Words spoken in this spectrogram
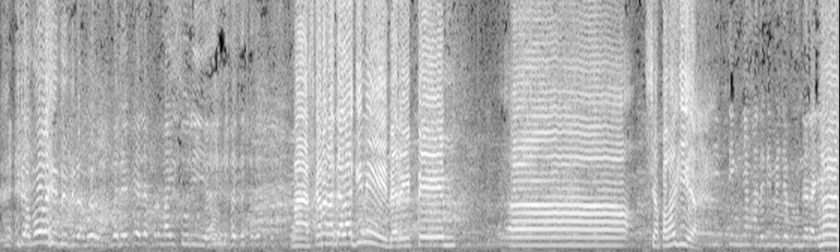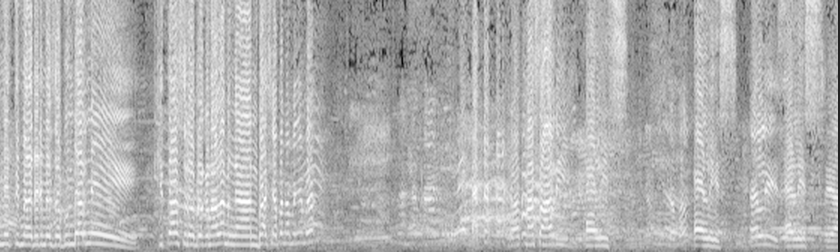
Tidak boleh itu, tidak boleh. Mbak Devi ada permaisuri ya. Nah, sekarang ada lagi nih dari tim eh siapa lagi ya? Di tim yang ada di meja bundar aja. Nah, ini tim yang ada di meza bundar nih. Kita sudah berkenalan dengan Mbak siapa namanya, Mbak? Ratnasari. Elis. Siapa? Elis. Elis. Elis. Ya,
